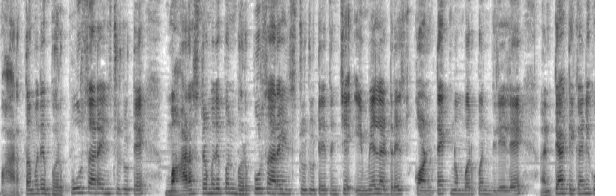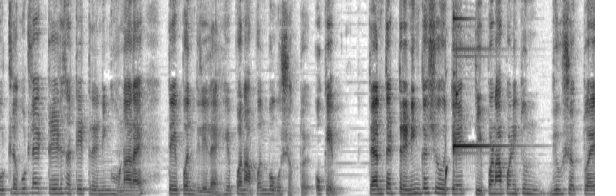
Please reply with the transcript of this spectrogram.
भारतामध्ये भरपूर सारे इन्स्टिट्यूट आहे. महाराष्ट्रामध्ये पण भरपूर सारे इन्स्टिट्यूट आहे त्यांचे ईमेल ॲड्रेस कॉन्टॅक्ट नंबर पण दिलेले आहे. आणि त्या ठिकाणी कुठल्या कुठल्या ट्रेडसाठी ट्रेनिंग होणार आहे ते पण दिलेलं आहे. हे पण आपण बघू शकतोय. ओके त्यानंतर ट्रेनिंग कशी होते ती पण आपण इथून घेऊ शकतोय.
